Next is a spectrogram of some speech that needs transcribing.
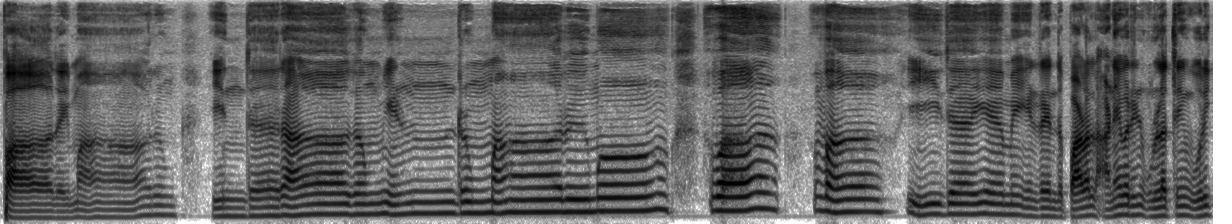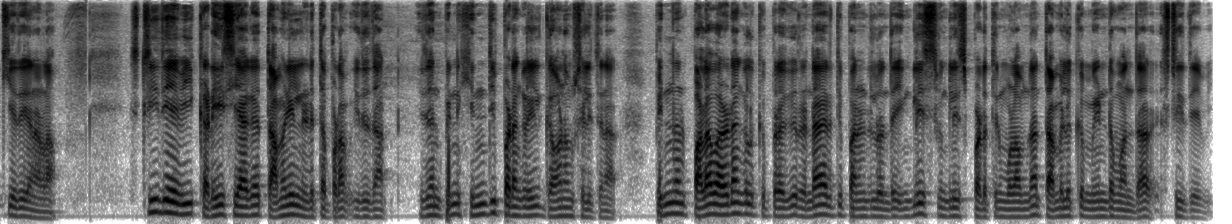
பாதை மாறும். இந்த ராகம் என்றும் மாறுமோ? வா வா இதயமே என்ற இந்த பாடல் அனைவரின் உள்ளத்தையும் உருக்கியது எனலாம். ஸ்ரீதேவி கடைசியாக தமிழில் நடித்த படம் இதுதான். இதன் பின் ஹிந்தி படங்களில் கவனம் செலுத்தினார். பின்னர் பல வருடங்களுக்கு பிறகு ரெண்டாயிரத்தி பன்னெண்டில் வந்த இங்கிலீஷ் இங்கிலீஷ் படத்தின் மூலம்தான் தமிழுக்கு மீண்டும் வந்தார் ஸ்ரீதேவி.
